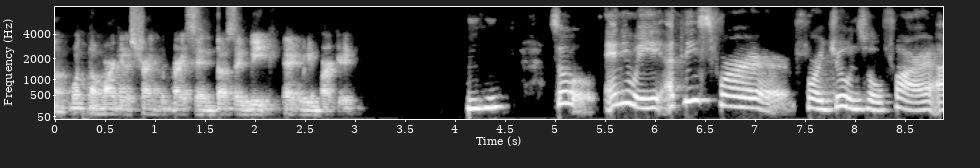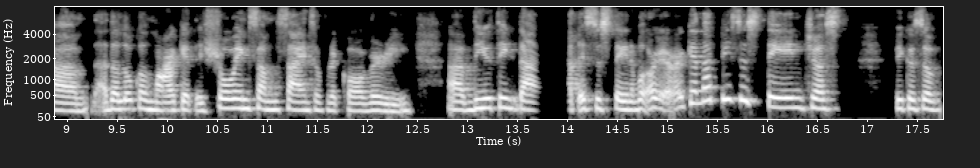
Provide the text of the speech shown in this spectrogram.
uh, what the market is trying to price in, thus a weak equity market. Mm-hmm. So anyway, at least for for June so far, um, the local market is showing some signs of recovery. Uh, do you think that is sustainable, or, can that be sustained just because of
